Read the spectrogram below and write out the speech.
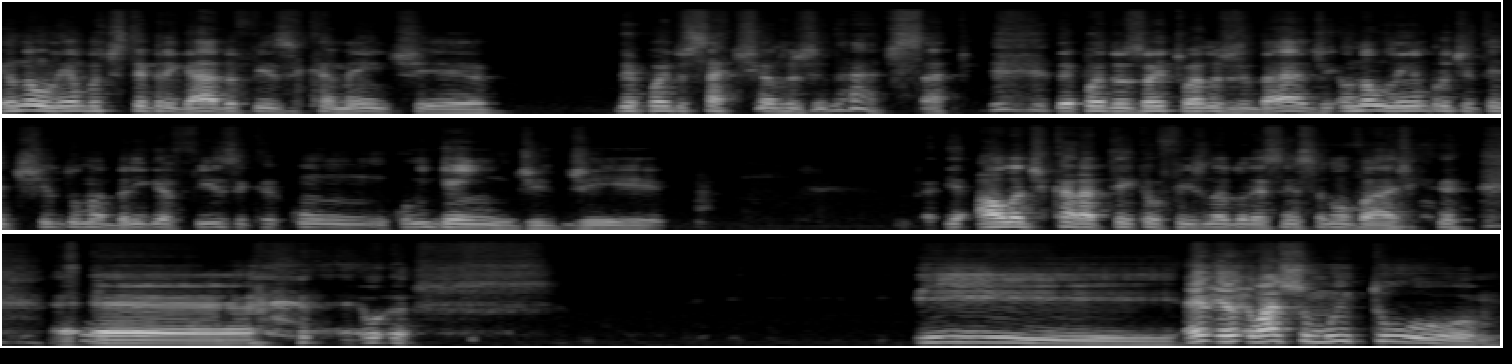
eu não lembro de ter brigado fisicamente depois dos sete anos de idade, sabe? Depois dos oito anos de idade, eu não lembro de ter tido uma briga física com, com ninguém. De, de... Aula de karatê que eu fiz na adolescência não vale. É, é... E eu, eu acho muito.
